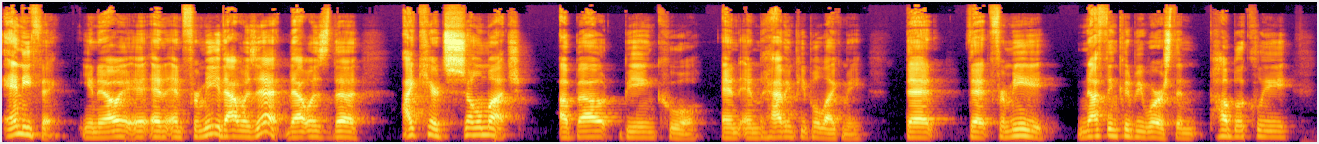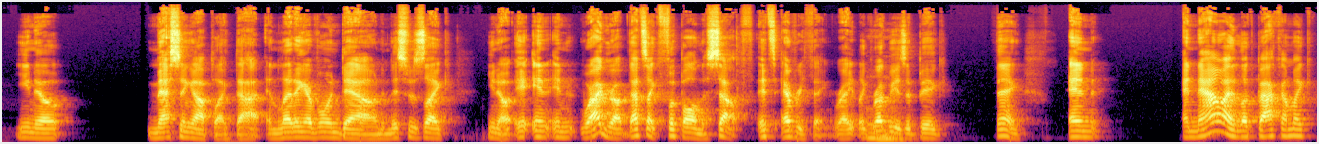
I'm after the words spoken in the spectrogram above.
anything, you know, and and for me, that was it. That was the I cared so much about being cool and and having people like me that that for me nothing could be worse than publicly you know messing up like that and letting everyone down. And this was like you know in, in where i grew up that's like football in the south. It's everything right? Like mm-hmm. rugby is a big thing. And and now i look back i'm like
